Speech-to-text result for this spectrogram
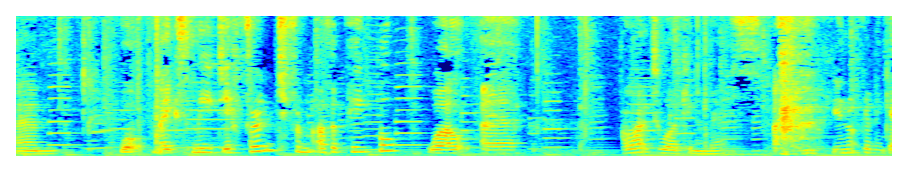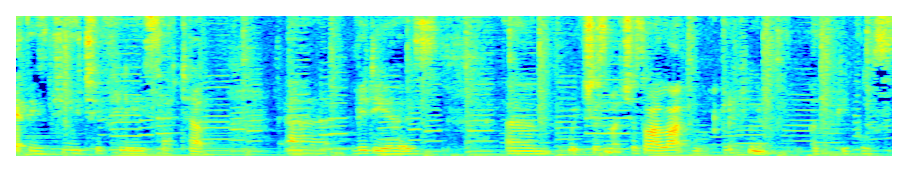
Um, what makes me different from other people? Well, uh, I like to work in a mess. you're not going to get these beautifully set up uh, videos um, which as much as I like looking at other people's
